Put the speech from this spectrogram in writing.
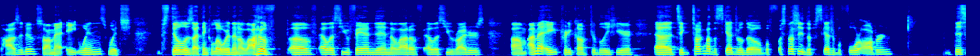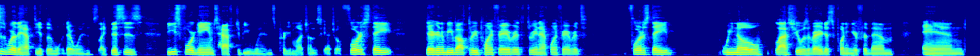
positive. So I'm at eight wins, which still is I think lower than a lot of of LSU fans and a lot of LSU writers. Um, I'm at eight pretty comfortably here. Uh, to talk about the schedule though, especially the schedule before Auburn, this is where they have to get the, their wins. Like this is these four games have to be wins pretty much on the schedule. Florida State, they're going to be about three point favorites, three and a half point favorites. Florida State, we know last year was a very disappointing year for them, and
